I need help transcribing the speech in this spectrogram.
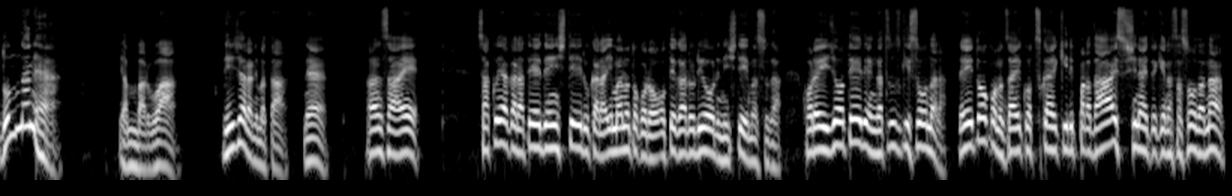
どんなねやんばるは。デイジャラにまたね。アンサー A 昨夜から停電しているから今のところお手軽料理にしていますがこれ以上停電が続きそうなら冷凍庫の在庫使い切りパラダイスしないといけなさそうだな。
